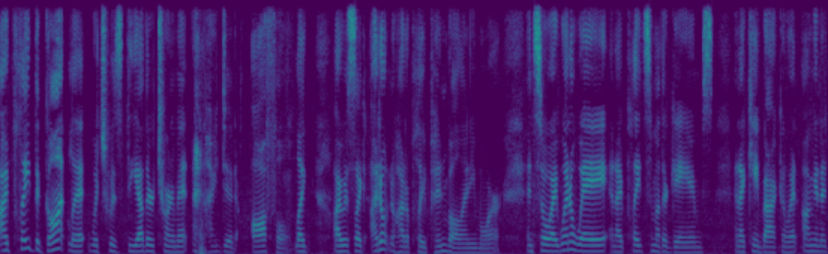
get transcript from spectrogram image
I played the gauntlet, which was the other tournament, and I did awful. Like I was like, I don't know how to play pinball anymore. And so I went away and I played some other games, and I came back and went, I'm gonna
